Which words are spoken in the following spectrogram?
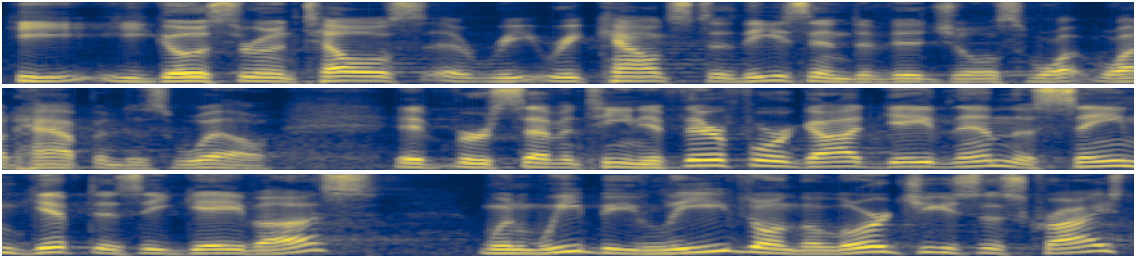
he, he goes through and tells, uh, re- recounts to these individuals what, what happened as well. At verse 17, if therefore God gave them the same gift as he gave us when we believed on the Lord Jesus Christ,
